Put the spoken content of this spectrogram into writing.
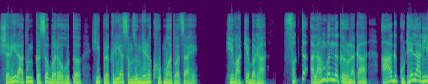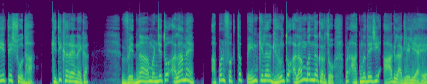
शरीर आतून कसं बरं होतं ही प्रक्रिया समजून घेणं खूप महत्वाचं आहे. हे वाक्य बघा. फक्त अलार्म बंद करू नका. आग कुठे लागलीये ते शोधा. किती खरं आहे नाही का? वेदना म्हणजे तो अलार्म आहे. आपण फक्त पेन किलर घेऊन तो अलार्म बंद करतो. पण आतमध्ये जी आग लागलेली आहे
